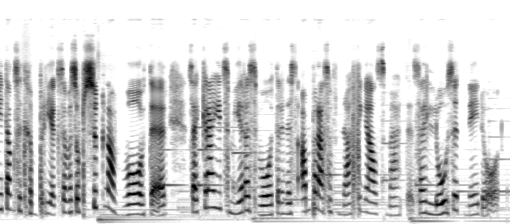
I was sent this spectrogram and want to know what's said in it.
kettinge het gebreek sy was op soek na water sy kry iets meer as water en dis amper asof nothing else matters sy los dit net daar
